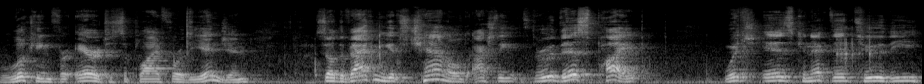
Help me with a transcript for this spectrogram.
looking for air to supply for the engine. So the vacuum gets channeled actually through this pipe, which is connected to the,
